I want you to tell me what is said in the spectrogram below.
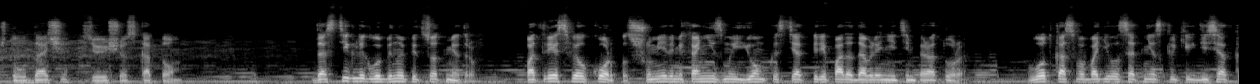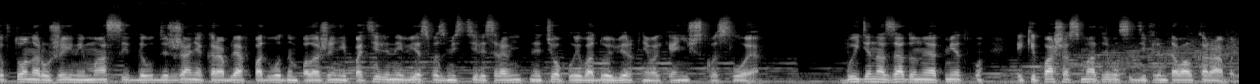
что удача все еще с котом. Достигли глубину 500 метров. Потрескивал корпус, шумели механизмы и емкости от перепада давления и температуры. Лодка освободилась от нескольких десятков тонн оружейной массы, и для удержания корабля в подводном положении потерянный вес возместили сравнительно теплой водой верхнего океанического слоя. Выйдя на заданную отметку, экипаж осматривался, дифферентовал корабль.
